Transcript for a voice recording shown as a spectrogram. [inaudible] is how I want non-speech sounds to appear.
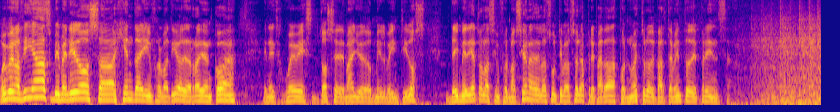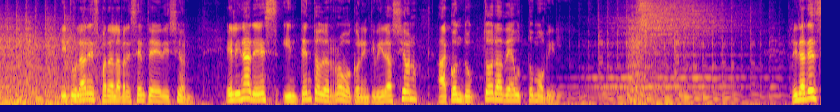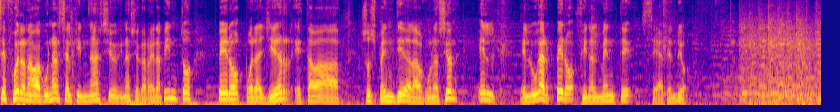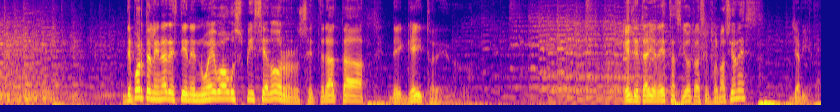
Muy buenos días, bienvenidos a Agenda Informativa de Radio Ancoa en este jueves 12 de mayo de 2022. De inmediato las informaciones de las últimas horas preparadas por nuestro departamento de prensa. Titulares para la presente edición. El Linares, intento de robo con intimidación a conductora de automóvil. Linarenses fueron a vacunarse al gimnasio Ignacio Carrera Pinto pero por ayer estaba suspendida la vacunación el, el lugar, pero finalmente se atendió. Deportes Linares tiene nuevo auspiciador, se trata de Gatorade. El detalle de estas y otras informaciones ya viene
